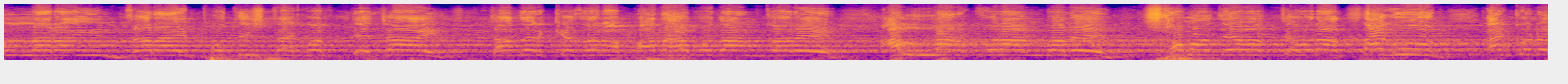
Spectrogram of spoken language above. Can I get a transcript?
আল্লাহর আইন যারা এই প্রতিষ্ঠা করতে চায়, তাদেরকে যারা বাধা প্রদান করে, আল্লাহর কোরআন বলে, সমাজে হচ্ছে ওরা তাগুত, আর কোনো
